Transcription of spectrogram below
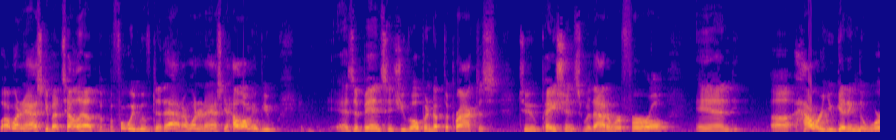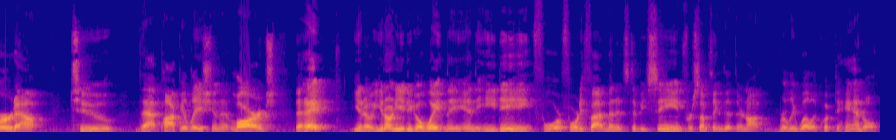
Well, I wanted to ask you about telehealth, but before we move to that, I wanted to ask you how long have you has it been since you've opened up the practice to patients without a referral, and uh, how are you getting the word out to that population at large that hey, you know, you don't need to go wait in the in the ED for 45 minutes to be seen for something that they're not really well equipped to handle,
